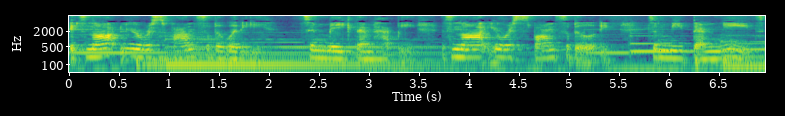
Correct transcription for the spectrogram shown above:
it's not your responsibility to make them happy. It's not your responsibility to meet their needs.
